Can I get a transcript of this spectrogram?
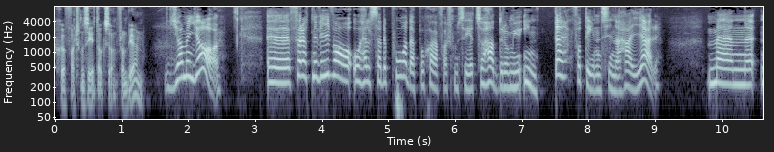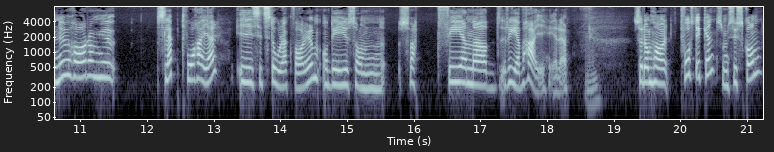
Sjöfartsmuseet också, från Björn. Ja, men ja. Eh, för att när vi var och hälsade på där på Sjöfartsmuseet så hade de ju inte fått in sina hajar. Men nu har de ju släppt två hajar i sitt stora akvarium och det är ju sån svartfenad revhaj är det. Så de har två stycken som är syskon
